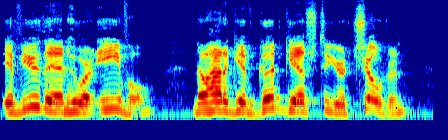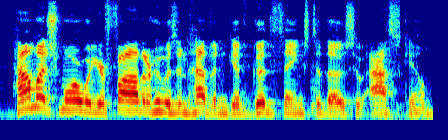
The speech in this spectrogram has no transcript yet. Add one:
If you then, who are evil, know how to give good gifts to your children, how much more will your Father who is in heaven give good things to those who ask him?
